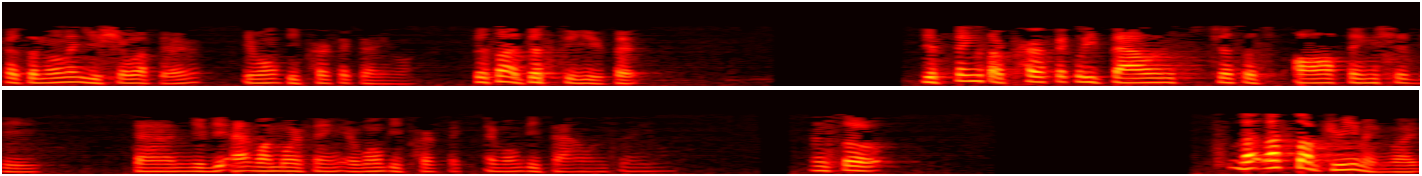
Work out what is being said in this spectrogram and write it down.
Because the moment you show up there, it won't be perfect anymore. It's not just to you, but if things are perfectly balanced, just as all things should be, then if you add one more thing, it won't be perfect. It won't be balanced anymore. And so, let, let's stop dreaming. Like,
